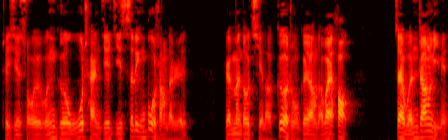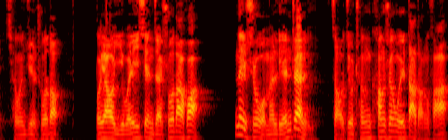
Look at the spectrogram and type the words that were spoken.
这些所谓文革无产阶级司令部上的人，人们都起了各种各样的外号。在文章里面，钱文俊说道：“不要以为现在说大话，那时我们连战里早就称康生为大党阀，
